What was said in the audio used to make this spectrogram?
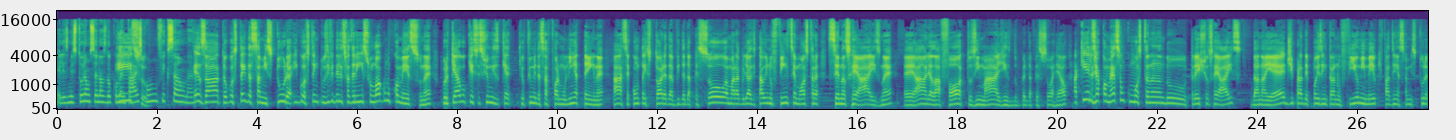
Eles misturam cenas documentais Isso. com ficção, né? Exato, eu gostei dessa mistura e gostei, inclusive, deles fazerem isso logo no começo, né? Porque é algo que esses filmes, que, que o filme dessa formulinha tem, né? Ah, você conta a história da vida da pessoa, maravilhosa e tal, e no fim você mostra cenas reais, né? É, ah, olha lá, fotos, imagens do, da pessoa real. Aqui eles já começam com- mostrando trechos reais da Nayed para depois entrar no filme meio que fazem essa mistura.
